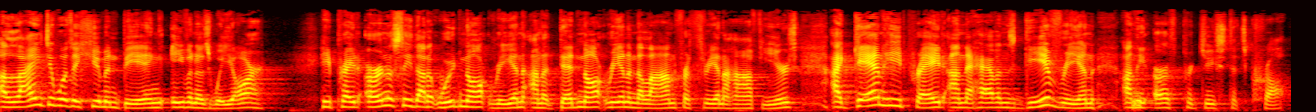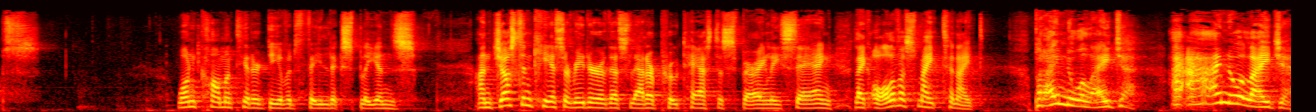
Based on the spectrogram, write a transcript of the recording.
Elijah was a human being, even as we are. He prayed earnestly that it would not rain, and it did not rain in the land for three and a half years. Again he prayed, and the heavens gave rain, and the earth produced its crops. One commentator, David Field, explains, and just in case a reader of this letter protests despairingly, saying, like all of us might tonight, but I'm no Elijah. I, am no Elijah.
